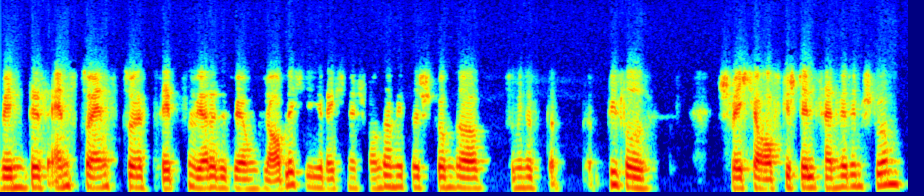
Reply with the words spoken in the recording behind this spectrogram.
wenn das eins zu eins zu ersetzen wäre, das wäre unglaublich. Ich rechne schon damit, dass Sturm da zumindest ein bisschen schwächer aufgestellt sein wird im Sturm.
